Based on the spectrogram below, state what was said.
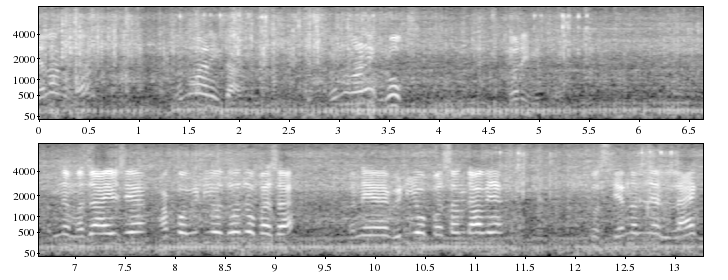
પહેલાંનું, હા. હનુમાણી ઝાડ. હનુમાણી વૃક્ષ. સોરી મિત્રો. તમને મજા આવી છે? આખો વીડિયો જોજો પાછા. અને વીડિયો પસંદ આવે તો ચેનલને લાઈક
